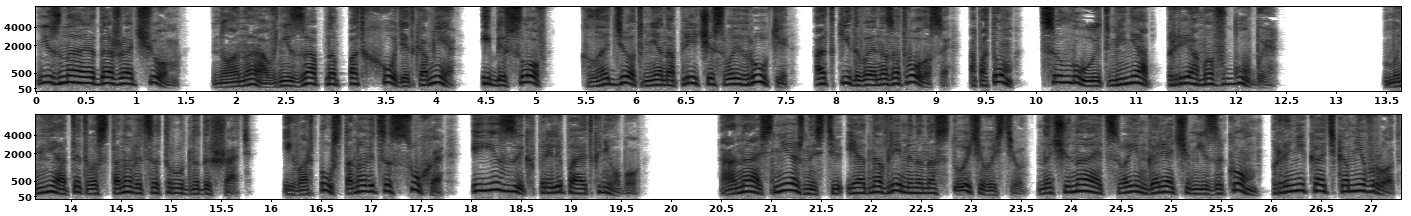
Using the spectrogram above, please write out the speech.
не зная даже о чем, но она внезапно подходит ко мне и без слов кладет мне на плечи свои руки, откидывая назад волосы, а потом целует меня прямо в губы. Мне от этого становится трудно дышать и во рту становится сухо, и язык прилипает к небу. Она с нежностью и одновременно настойчивостью начинает своим горячим языком проникать ко мне в рот.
